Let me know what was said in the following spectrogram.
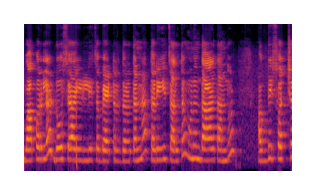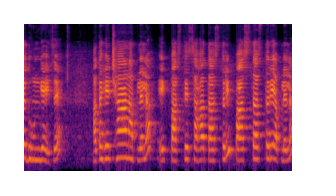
वापरलं डोसा इडलीचं बॅटर दळताना तरीही चालतं. म्हणून डाळ तांदूळ अगदी स्वच्छ धुवून घ्यायचं. आहे आता हे छान आपल्याला एक पाच ते सहा तास तरी पाच तास तरी आपल्याला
